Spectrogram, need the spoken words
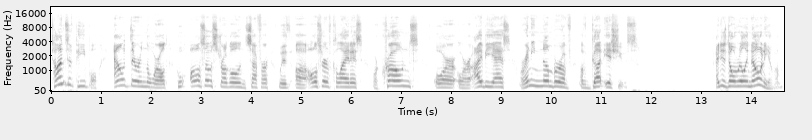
tons of people out there in the world who also struggle and suffer with uh, ulcerative colitis or Crohn's or or IBS or any number of, of gut issues. I just don't really know any of them.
